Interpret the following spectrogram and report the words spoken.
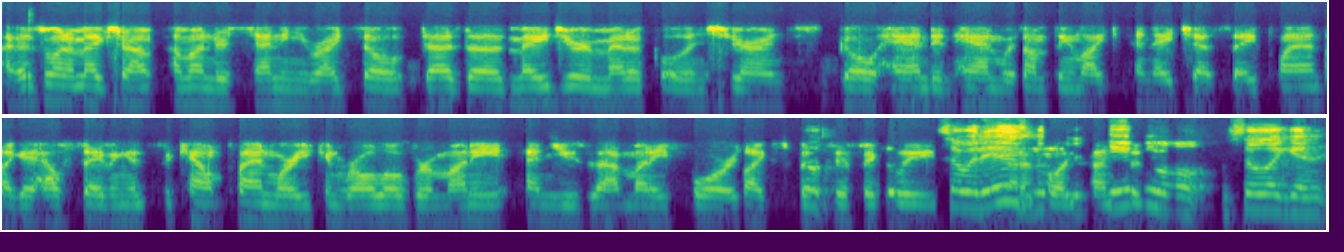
I- just want to make sure I'm, understanding you right. So, does the major medical insurance go hand in hand with something like an HSA plan, like a health savings account plan, where you can roll over money and use that money for like specifically? So it is annual. So like an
